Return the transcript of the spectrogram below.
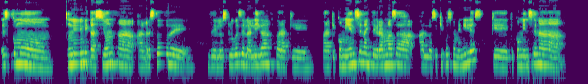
es como una invitación al resto de, los clubes de la liga para que, para que comiencen a integrar más a, los equipos femeniles, que, comiencen a,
